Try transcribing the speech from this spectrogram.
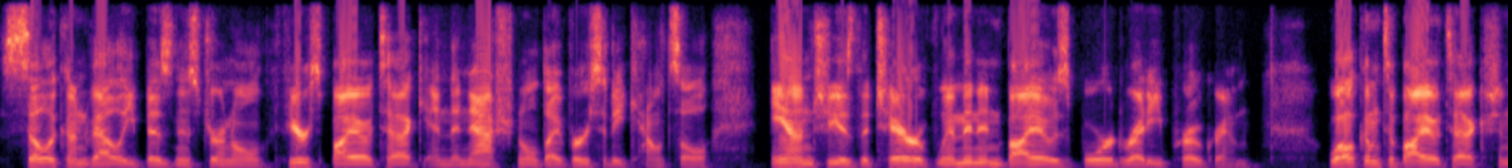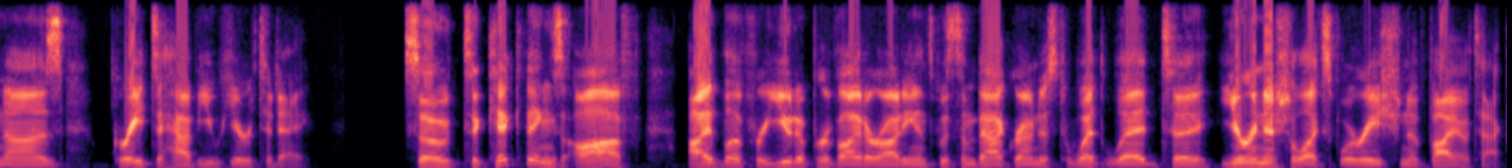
Silicon Valley Business Journal, Fierce Biotech, and the National Diversity Council, and she is the chair of Women in Bio's Board Ready program. Welcome to Biotech, Shanaz. Great to have you here today. So, to kick things off, I'd love for you to provide our audience with some background as to what led to your initial exploration of biotech.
